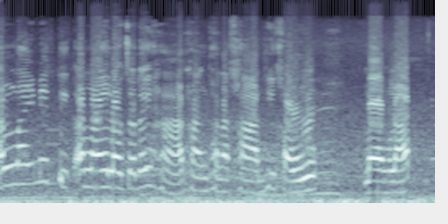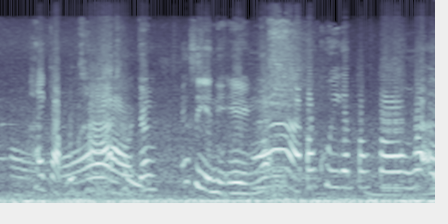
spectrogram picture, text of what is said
อะไรไม่ติดอะไรเราจะได้หาทางธนาคารที่เขารองรับให้กับลูกค้าอ๋อถูกจังจังสี่นี่เองเนาะอ่าต้องคุยกันตรงๆ ว่าเอ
